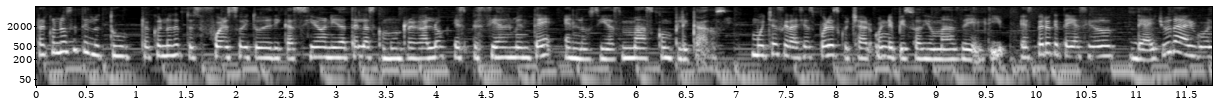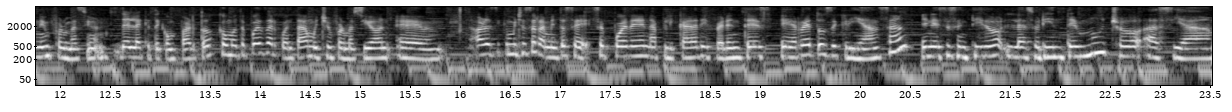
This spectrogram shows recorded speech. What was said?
Reconócetelo tú, reconoce tu esfuerzo y tu dedicación y dátelas como un regalo, especialmente en los días más complicados. Muchas gracias por escuchar un episodio más de El Tip. Espero que te haya sido de ayuda alguna información de la que te comparto. Como te puedes dar cuenta, mucha información, eh, ahora sí que muchas herramientas se, se pueden aplicar a diferentes eh, retos de crianza. En ese sentido, las orienté mucho hacia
